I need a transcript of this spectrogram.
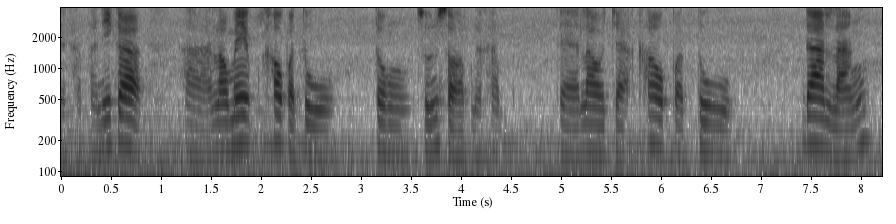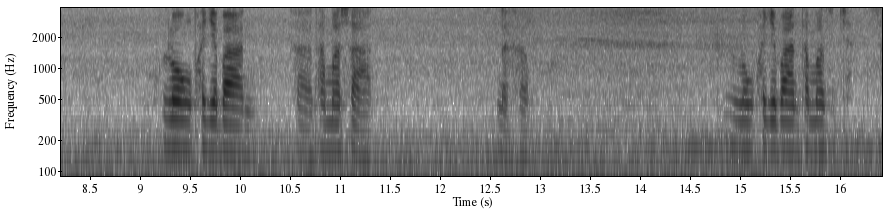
นะครับ อันนี้ก็เราไม่เข้าประตูตรงศูนย์สอบนะครับ แต่เราจะเข้าประตูด้านหลังโรงพยาบาลธรรมศาสตร์นะครับ โรงพยาบาลธรรมศ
